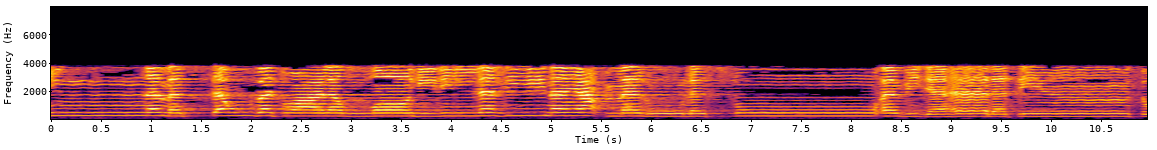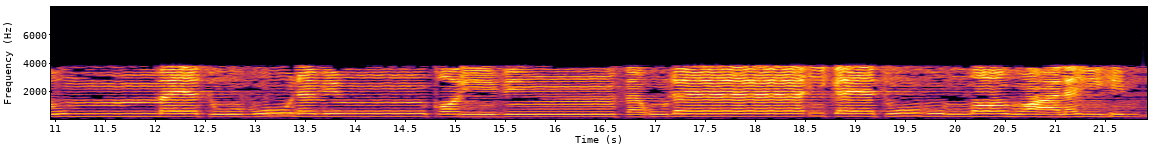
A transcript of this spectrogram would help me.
إنما التوبة على الله للذين يعملون السوء بجهالة ثم يتوبون من قريب فأولئك يتوب الله عليهم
